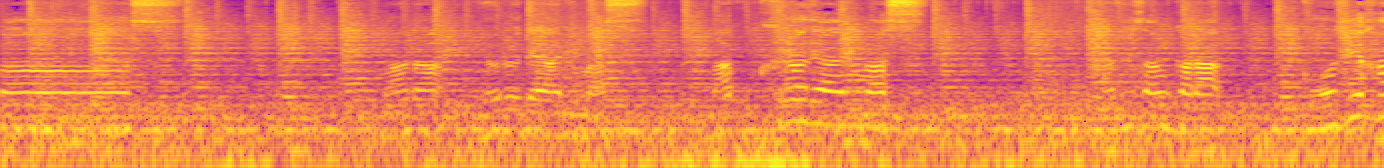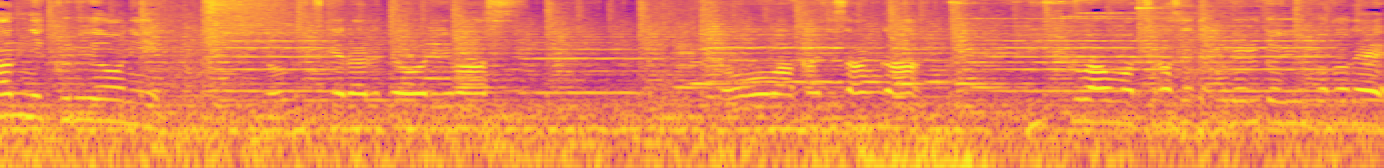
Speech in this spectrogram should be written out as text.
ます。まだ夜であります。真っ暗であります。梶さんから5時半に来るように呼びつけられております。今日は梶さんがビッグワンを釣らせてくれるということで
